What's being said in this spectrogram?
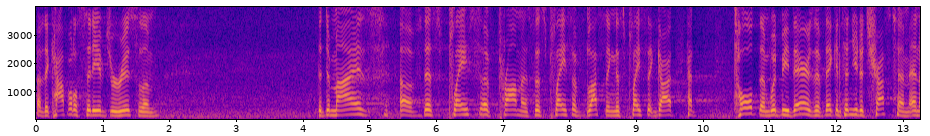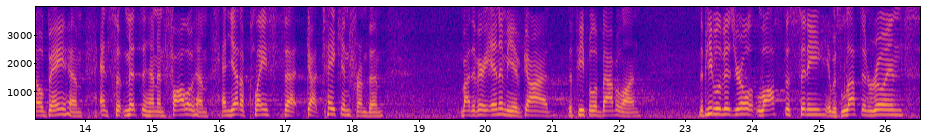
of the capital city of Jerusalem. The demise of this place of promise, this place of blessing, this place that God had told them would be theirs if they continue to trust Him and obey Him and submit to Him and follow Him, and yet a place that got taken from them by the very enemy of God, the people of Babylon. The people of Israel lost the city, it was left in ruins.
